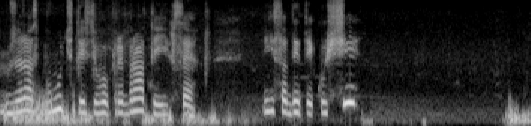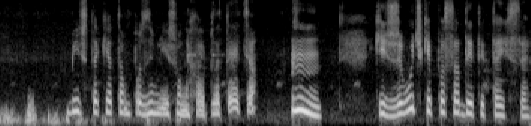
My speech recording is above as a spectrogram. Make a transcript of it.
Вже раз помучитись його прибрати і все. І садити кущі. Більш таке там по землі, що нехай плететься. Якісь живучки посадити та й все.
